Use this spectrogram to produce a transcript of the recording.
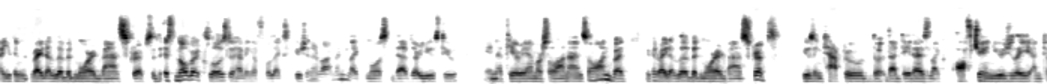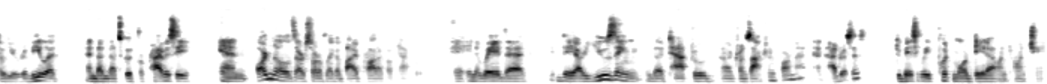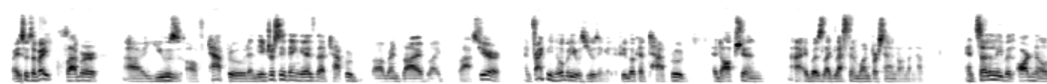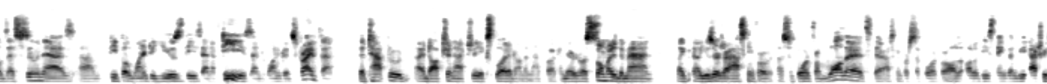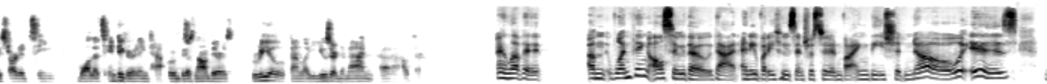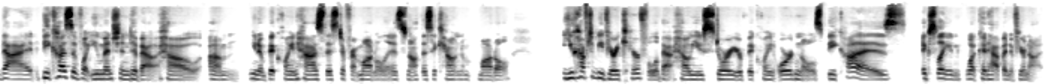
uh, you can write a little bit more advanced scripts. It's nowhere close to having a full execution environment like most devs are used to in Ethereum or Solana and so on. But you can write a little bit more advanced scripts using Taproot. That data is like off chain usually until you reveal it. And then that's good for privacy. And ordinals are sort of like a byproduct of Taproot in a way that they are using the Taproot uh, transaction format and addresses to basically put more data on, on chain, right? So it's a very clever uh, use of Taproot. And the interesting thing is that Taproot uh, went live like last year, and frankly, nobody was using it. If you look at Taproot adoption, uh, it was like less than 1% on the network. And suddenly with ordinals, as soon as um, people wanted to use these NFTs and wanted to inscribe them, the Taproot adoption actually exploded on the network. And there was so much demand. Like uh, users are asking for uh, support from wallets. They're asking for support for all, all of these things. And we actually started seeing wallets integrating Taproot because now there's real kind of like user demand uh, out there. I love it. Um, one thing also, though, that anybody who's interested in buying these should know is that because of what you mentioned about how, um, you know, Bitcoin has this different model and it's not this account model, you have to be very careful about how you store your Bitcoin ordinals because explain what could happen if you're not.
